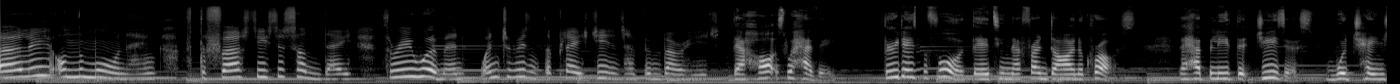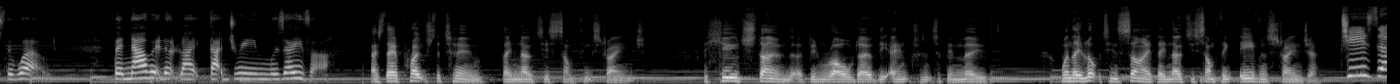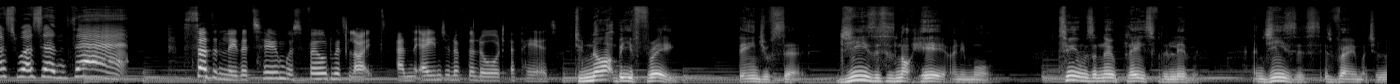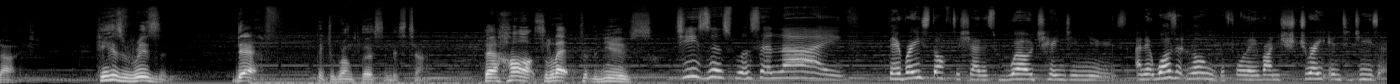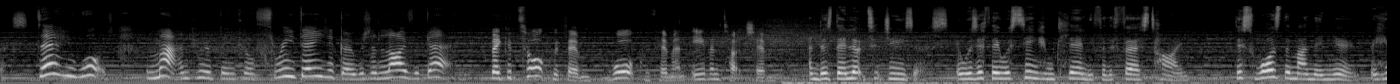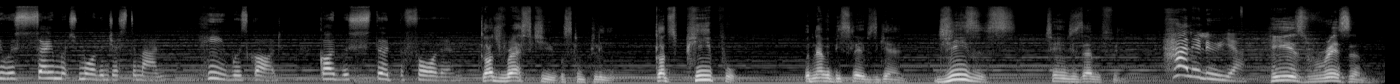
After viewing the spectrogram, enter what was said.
Early on the morning of the first Easter Sunday, three women went to visit the place Jesus had been buried. Their hearts were heavy. Three days before, they had seen their friend die on a cross. They had believed that Jesus would change the world. But now it looked like that dream was over. As they approached the tomb, they noticed something strange. The huge stone that had been rolled over the entrance had been moved. When they looked inside, they noticed something even stranger. Jesus wasn't there. Suddenly the tomb was filled with light, and the angel of the Lord appeared. Do not be afraid, the angel said. Jesus is not here anymore. Tombs are no place for the living, and Jesus is very much alive. He has risen. Death picked the wrong person this time. Their hearts leapt at the news. Jesus was alive. They raced off to share this world changing news, and it wasn't long before they ran straight into Jesus. There he was. The man who had been killed three days ago was alive again. They could talk with him, walk with him, and even touch him. And as they looked at Jesus, it was as if they were seeing him clearly for the first time. This was the man they knew, but he was so much more than just a man. He was God. God was stood before them. God's rescue was complete. God's people would never be slaves again. Jesus changes everything. Hallelujah. He is risen.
